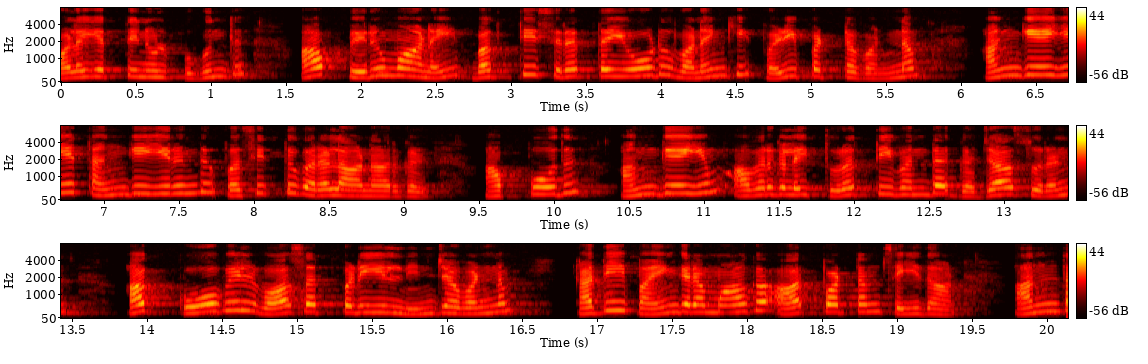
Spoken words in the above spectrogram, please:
ஆலயத்தினுள் புகுந்து அப்பெருமானை பக்தி சிரத்தையோடு வணங்கி வழிபட்ட வண்ணம் அங்கேயே தங்கியிருந்து வசித்து வரலானார்கள். அப்போது அங்கேயும் அவர்களை துரத்தி வந்த கஜாசுரன் அக்கோவில் வாசற்படியில் நின்ற வண்ணம் அதி பயங்கரமாக ஆர்ப்பாட்டம் செய்தான். அந்த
